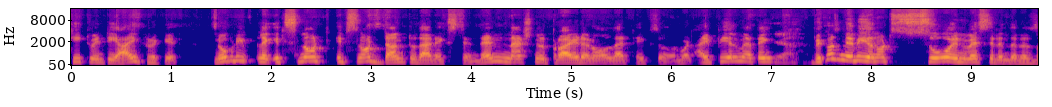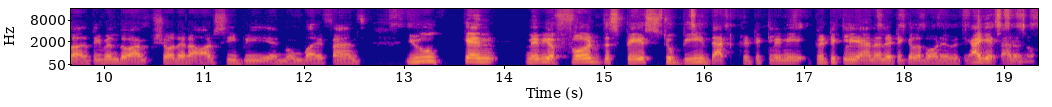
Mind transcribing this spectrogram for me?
t20i cricket nobody like it's not it's not done to that extent. Then national pride and all that takes over. But ipl mein, i think Yeah. because maybe you're not so invested in the result even though i'm sure there are rcb and mumbai fans you can maybe afford the space to be that critically critically analytical about everything. I guess i don't know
